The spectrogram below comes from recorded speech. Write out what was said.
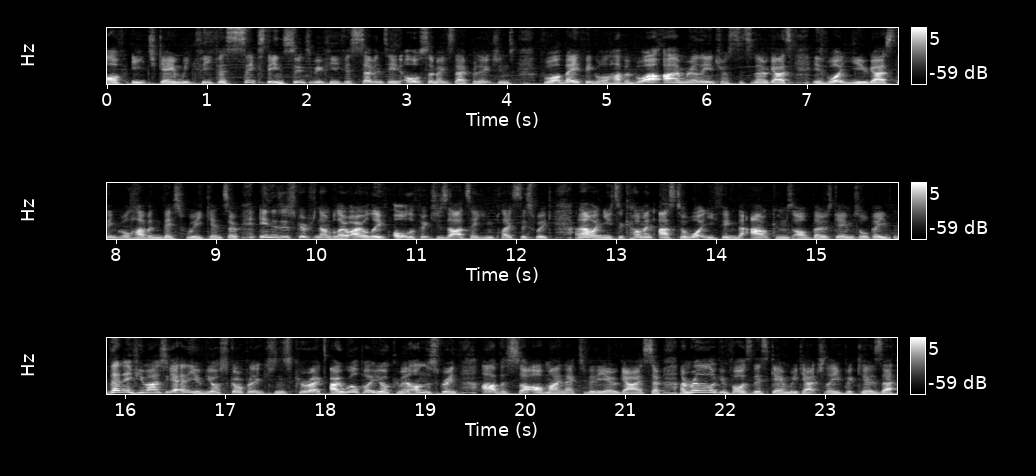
of each game week. FIFA 16 soon to be FIFA 17 also makes their predictions for what they think will happen. But what I'm really interested to know, guys, is what you guys think will happen this weekend. So in the description down below, I will leave all the fixtures that are taking place this week, and I want you to comment as to what you think the outcomes of those games will be. Then if you manage to get any of your score predictions correct, I will put your comment on the screen at the start of my next video, guys. So I'm really looking forward to this game week, actually, because uh,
